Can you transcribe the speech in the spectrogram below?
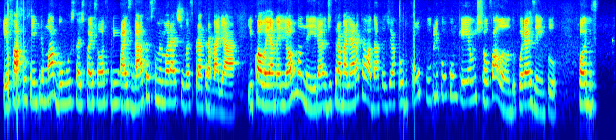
Eu faço sempre uma busca de quais são as principais datas comemorativas para trabalhar e qual é a melhor maneira de trabalhar aquela data de acordo com o público com quem eu estou falando. Por exemplo, pode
